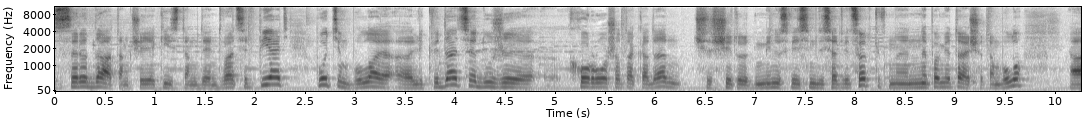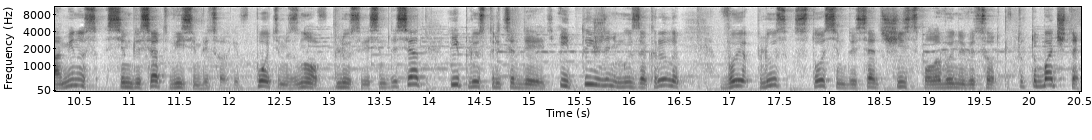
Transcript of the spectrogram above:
середа там чи якийсь там день 25%, потім була е, ліквідація дуже хороша така, да? чи ще тут мінус 80%, не, не пам'ятаю, що там було, а мінус 78%. Потім знов плюс 80 і плюс 39. І тиждень ми закрили в плюс 176,5%. Тобто, бачите,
